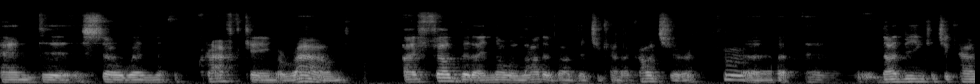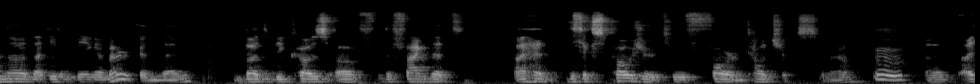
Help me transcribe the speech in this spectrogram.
And uh, so when Craft came around, I felt that I know a lot about the Chicano culture, mm. uh, uh, not being Chicano, not even being American then, but because of the fact that I had this exposure to foreign cultures, you know. Mm. And I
